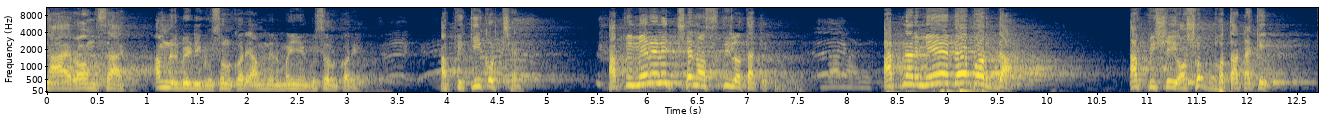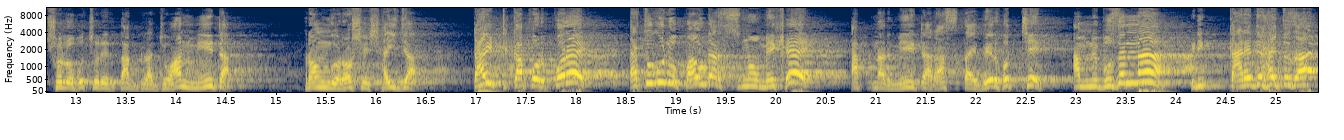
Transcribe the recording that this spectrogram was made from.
সায়, রং সায় আপনার বেডি গোসল করে আপনার মেয়ে গোসল করে। আপনি কি করছেন? আপনি মেনে নিচ্ছেন অশ্লীলতাকে। আপনার মেয়ে বেপর্দা আপনি সেই অসভ্যতাটাকে, ষোলো বছরের তাগরা জোয়ান মেয়েটা রঙ্গ রসে সাইজা, টাইট কাপড় পরে এতগুলো পাউডার স্নো মেখে আপনার মেয়েটা রাস্তায় বের হচ্ছে, আপনি বুঝেন না, এটি কারে দেখাইতো যায়?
